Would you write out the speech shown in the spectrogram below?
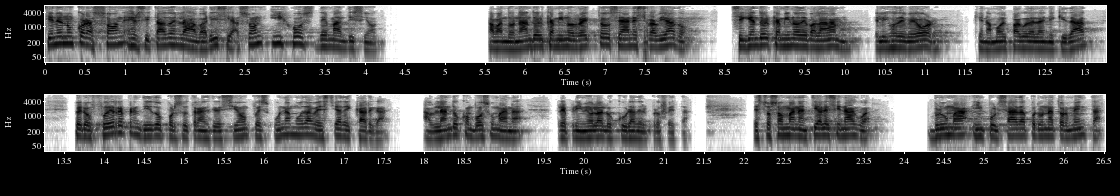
Tienen un corazón ejercitado en la avaricia. Son hijos de maldición. Abandonando el camino recto, se han extraviado, siguiendo el camino de Balaam, el hijo de Beor, quien amó el pago de la iniquidad, pero fue reprendido por su transgresión, pues una muda bestia de carga, hablando con voz humana, reprimió la locura del profeta. Estos son manantiales sin agua, bruma impulsada por una tormenta,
